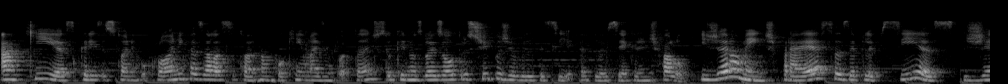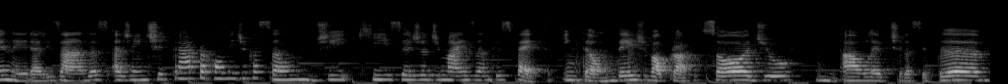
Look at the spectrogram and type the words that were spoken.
Aqui, as crises tônico-clônicas, elas se tornam um pouquinho mais importantes do que nos dois outros tipos de epilepsia, epilepsia que a gente falou. E geralmente, para essas epilepsias generalizadas, a gente trata com medicação de que seja de mais amplo espectro. Então, desde valproato de sódio, ao levetiracetam,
